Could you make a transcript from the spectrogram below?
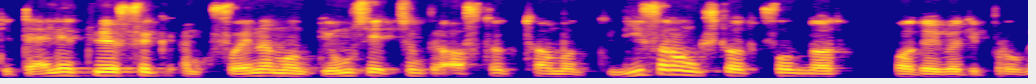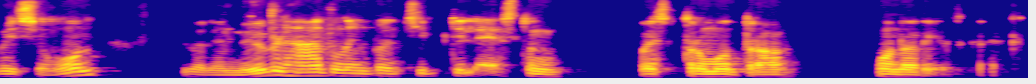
Detailentwürfe gefallen haben und die Umsetzung beauftragt haben und die Lieferung stattgefunden hat, hat er über die Provision, über den Möbelhandel im Prinzip die Leistung alles drum und dran honoriert gekriegt.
